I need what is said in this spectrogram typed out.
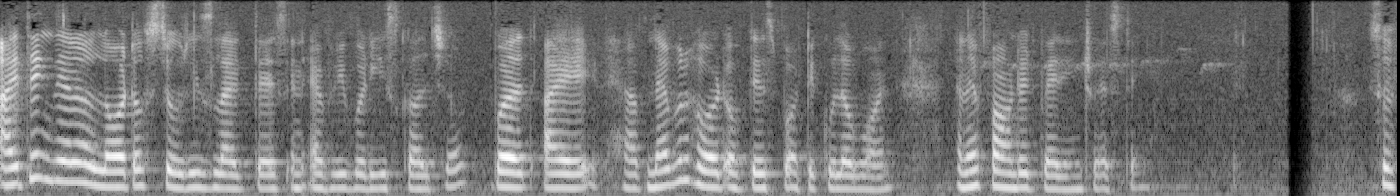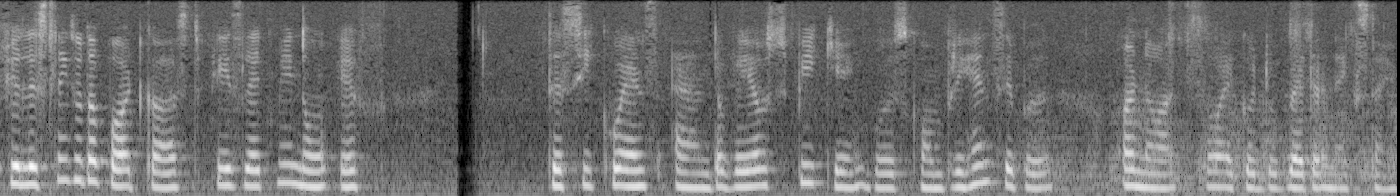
I think there are a lot of stories like this in everybody's culture, but I have never heard of this particular one and I found it very interesting. So, if you're listening to the podcast, please let me know if the sequence and the way of speaking was comprehensible or not so I could do better next time.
